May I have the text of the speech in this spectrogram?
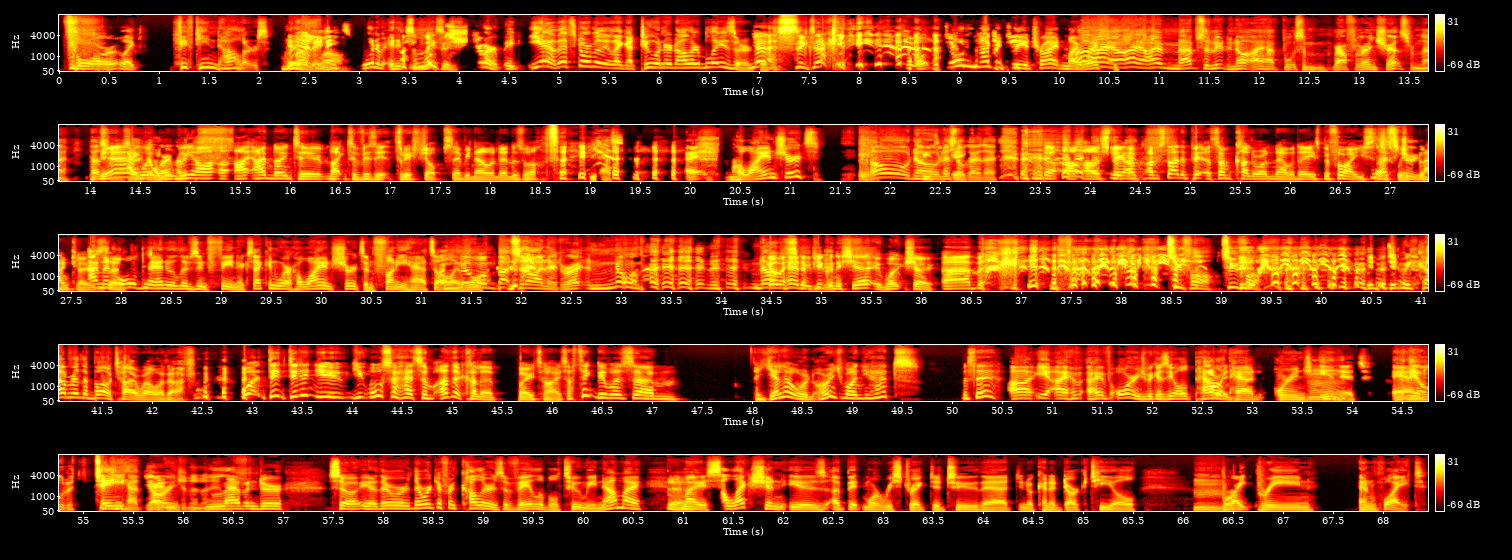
for like fifteen dollars. Really? It's wonderful, and That's amazing. sharp. It- yeah, that's normally like a two hundred dollar blazer. yes, exactly. So don't knock it till you try it. My I, wife. I, I'm absolutely not. I have bought some Ralph Lauren shirts from there. Personally, yeah, so I well, don't worry about we it. are. I, I'm known to like to visit thrift shops every now and then as well. So yes, Uh, Hawaiian shirts. Oh no, let's not go there. Yeah, I'll, I'll show you. I'm, Okay. I'm starting to put some color on nowadays. Before I used to That's just wear true. blank clothes. I'm an old man who lives in Phoenix. I can wear Hawaiian shirts and funny hats all I no want. No one bats an eyelid, right? And no one. no Go one ahead and puke Scooby-Doo. on a shirt. It won't show. Um, Too far. Too far. did, did we cover the bow tie well enough? what did, didn't you? You also had some other color bow ties. I think there was um, a yellow or an orange one. You had was there? Uh, yeah, I have I have orange because the old palette Orange. had orange in Mm. it, And and the old Tiki had the orange, in it? lavender. So you know, there were there were different colors available to me. Now my Yeah. my selection is a bit more restricted to that you know kind of dark teal, Mm. bright green, and white.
